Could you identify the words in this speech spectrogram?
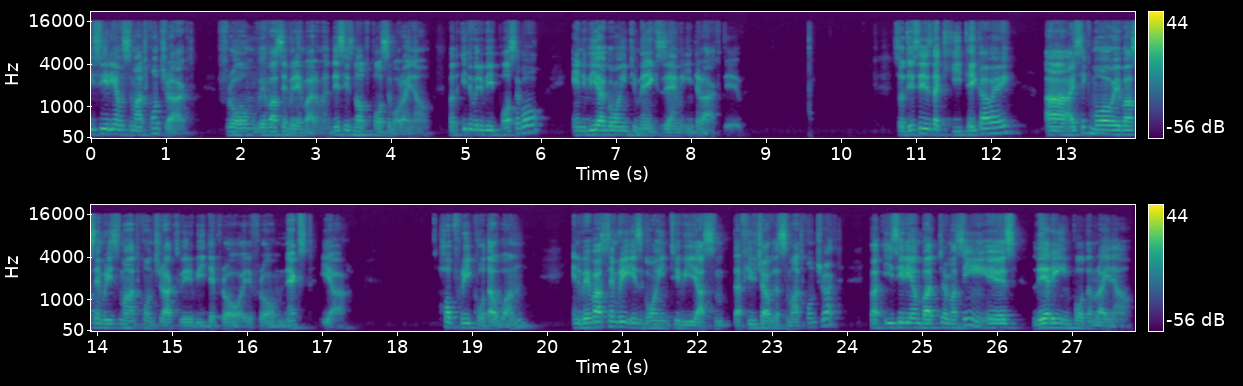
Ethereum smart contract from WebAssembly environment. This is not possible right now, but it will be possible, and we are going to make them interactive. So this is the key takeaway. Uh, I think more WebAssembly smart contracts will be deployed from next year, hopefully quarter one. And WebAssembly is going to be a, the future of the smart contract, but Ethereum virtual machine is really important right now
